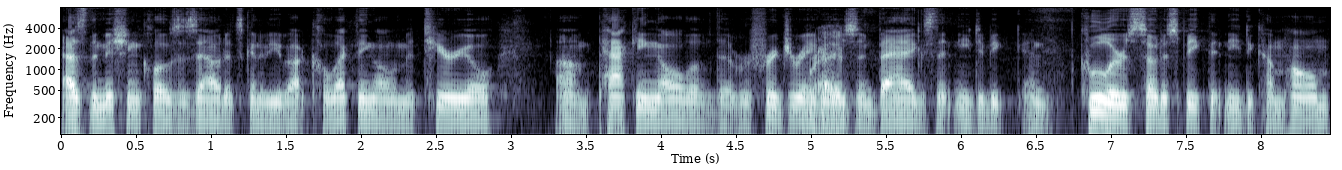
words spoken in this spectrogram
as the mission closes out, it's going to be about collecting all the material, um, packing all of the refrigerators Right. and bags that need to be, and coolers, so to speak, that need to come home,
